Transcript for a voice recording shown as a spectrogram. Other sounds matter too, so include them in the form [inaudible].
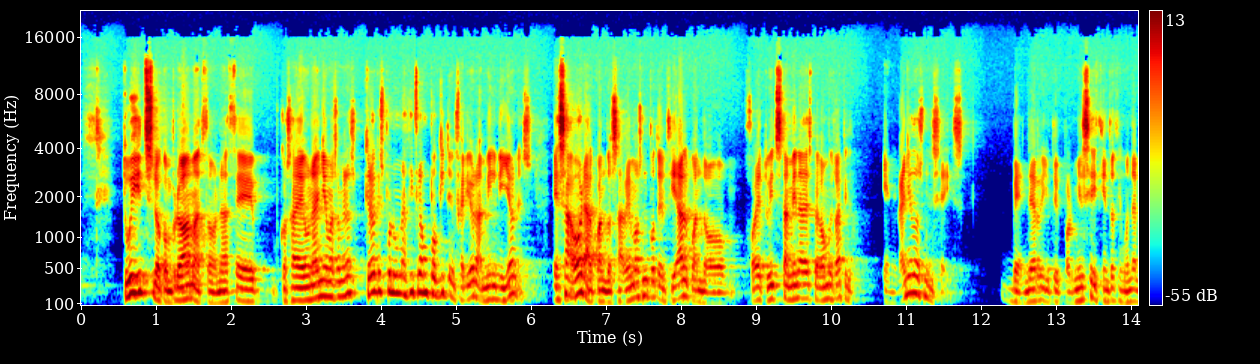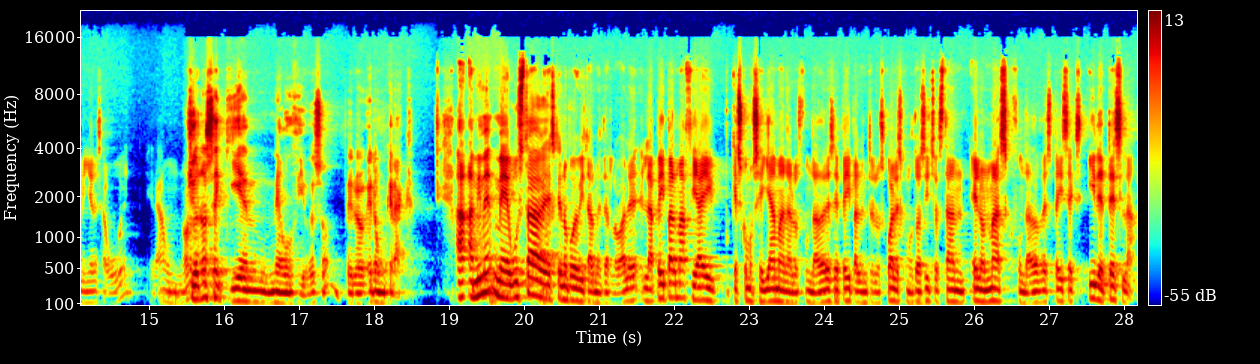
Twitch lo compró Amazon hace cosa de un año más o menos, creo que es por una cifra un poquito inferior a mil millones. Es ahora, cuando sabemos el potencial, cuando, joder, Twitch también ha despegado muy rápido. En el año 2006, vender YouTube por 1.650 millones a Google era un orden. Yo no sé quién negoció eso, pero era un crack. A, a mí me, me, gusta, es que no puedo evitar meterlo, ¿vale? La PayPal Mafia, que es como se llaman a los fundadores de PayPal, entre los cuales, como tú has dicho, están Elon Musk, fundador de SpaceX y de Tesla,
